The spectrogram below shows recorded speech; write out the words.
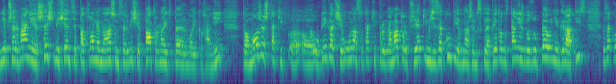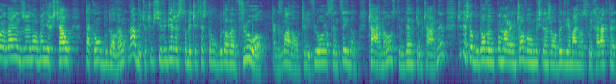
nieprzerwanie 6 miesięcy patronem na naszym serwisie patronite.pl, moi kochani, to możesz taki, e, e, ubiegać się u nas o taki programator przy jakimś zakupie w naszym sklepie, to dostaniesz go zupełnie gratis, zakładając, że no, będziesz chciał taką ubudowę nabyć. Oczywiście wybierzesz sobie, czy chcesz tę ubudowę fluo, tak zwaną, czyli fluorescencyjną, czarną, z tym denkiem czarnym, czy też obudowę pomarańczową. Myślę, że obydwie mają swój charakter,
